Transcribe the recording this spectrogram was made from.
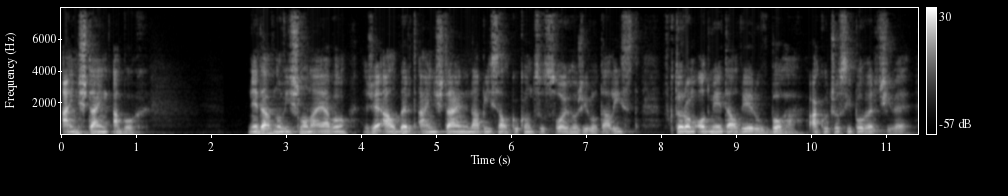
Einstein a Boh Nedávno vyšlo najavo, že Albert Einstein napísal ku koncu svojho života list, v ktorom odmietal vieru v Boha ako čosi poverčivé,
